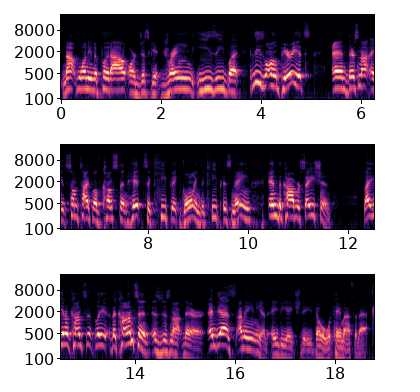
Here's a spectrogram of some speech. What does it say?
not wanting to put out or just get drained easy. But if these long periods and there's not a some type of constant hit to keep it going, to keep his name in the conversation. Like, you know, constantly the content is just not there. And yes, I mean, he had ADHD, though what came after that?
